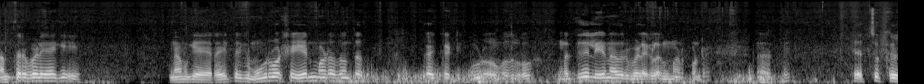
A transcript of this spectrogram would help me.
ಅಂತರ ಬೆಳೆಯಾಗಿ ನಮಗೆ ರೈತರಿಗೆ ಮೂರು ವರ್ಷ ಏನು ಮಾಡೋದು ಅಂತ ಕೈ ಕಟ್ಟಿ ಕೂಡೋ ಬದಲು ಮಧ್ಯದಲ್ಲಿ ಏನಾದರೂ ಬೆಳೆಗಳನ್ನು ಮಾಡಿಕೊಂಡ್ರೆ ಹೆಚ್ಚು ಕ್ರಿ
